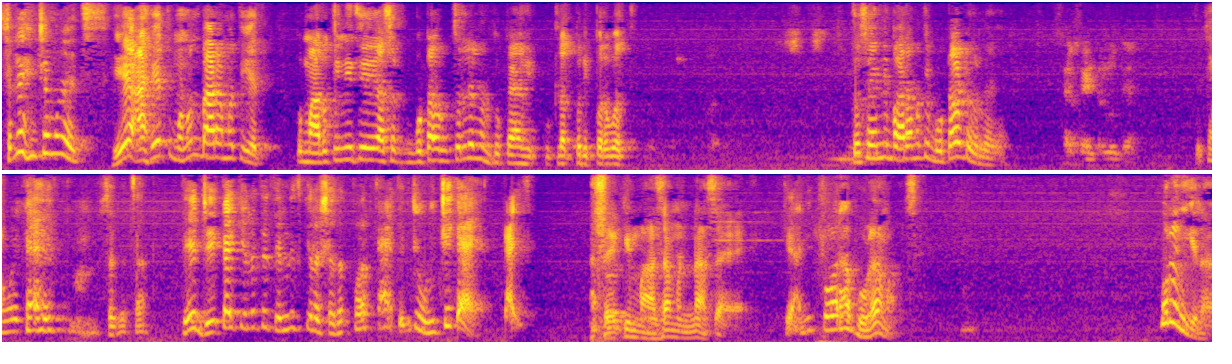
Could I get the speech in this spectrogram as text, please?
सगळं ह्यांच्यामुळेच हे आहेत म्हणून बारामती आहेत. तो मारुतीने ते असं बोटावर उचललेलं ना तो काय कुठला तरी पर्वत. तसं यांनी बारामती बोटावर होत्या त्याच्यामुळे काय आहे, सगळं चाल ते जे काय केलं ते त्यांनीच केलं. शरद पवार काय त्यांची उंची काय? काय असं आहे की माझा म्हणणं असं आहे. की आणि पवार हा भोळा माणूस आहे. बोलून गेला.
